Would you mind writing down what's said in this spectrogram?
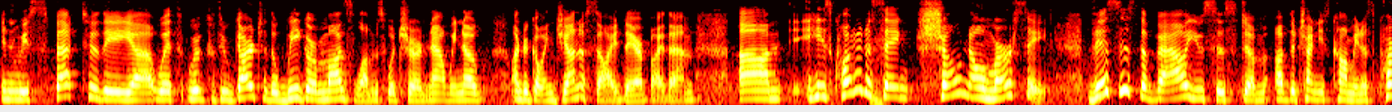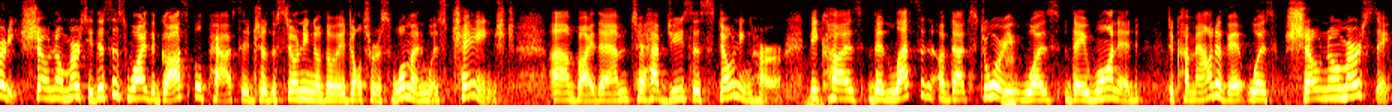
in respect to the uh, with with regard to the Uyghur Muslims, which are now we know undergoing genocide there by them. Um, he's quoted as saying, "Show no mercy." This is the value system of the Chinese Communist Party. Show no mercy. This is why the gospel passage of the stoning of the adulterous woman was changed uh, by them to have Jesus stoning her, because the lesson of that story mm. was they wanted to come out of it was show no mercy.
